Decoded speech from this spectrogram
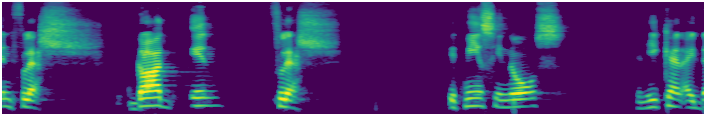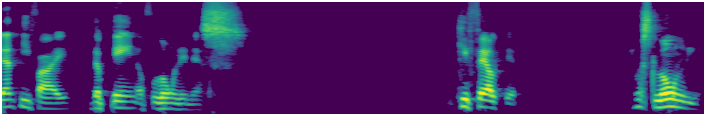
in flesh, God in flesh. It means he knows and he can identify the pain of loneliness. He felt it. He was lonely.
